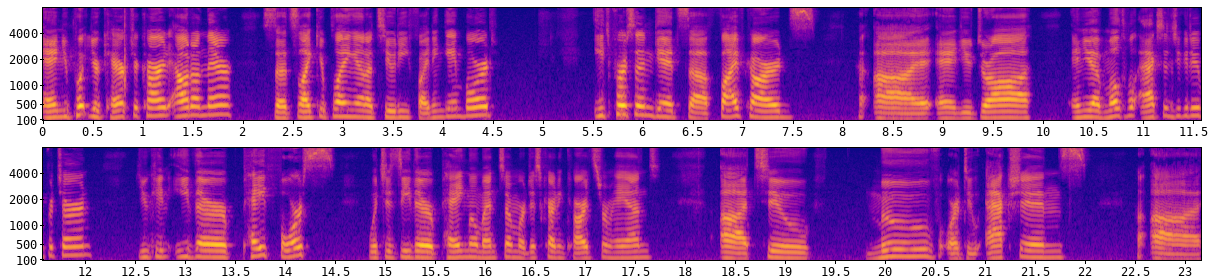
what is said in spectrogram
and you put your character card out on there. So it's like you're playing on a 2D fighting game board. Each person gets uh, five cards, uh, and you draw, and you have multiple actions you can do per turn you can either pay force, which is either paying momentum or discarding cards from hand, uh, to move or do actions, uh,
